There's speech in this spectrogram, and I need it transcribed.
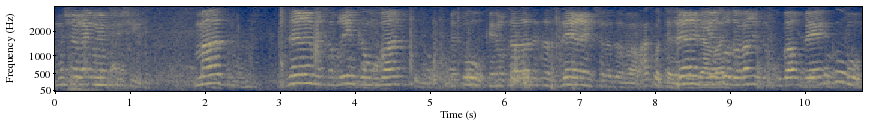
כמו שראינו יום שישי. מד, זרם מחברים כמובן בטור, כי אני רוצה לדעת את הזרם של הדבר. זרם יהיה? אותו דבר אם זה מחובר בטור.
